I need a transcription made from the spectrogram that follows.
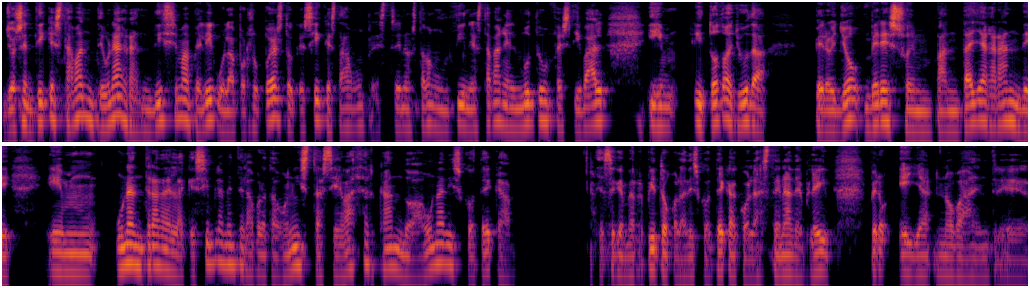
yo sentí que estaba ante una grandísima película. Por supuesto que sí, que estaba en un preestreno, estaba en un cine, estaba en el mood de un festival y, y todo ayuda. Pero yo ver eso en pantalla grande, en una entrada en la que simplemente la protagonista se va acercando a una discoteca ya sé que me repito con la discoteca, con la escena de Blade, pero ella no va entre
